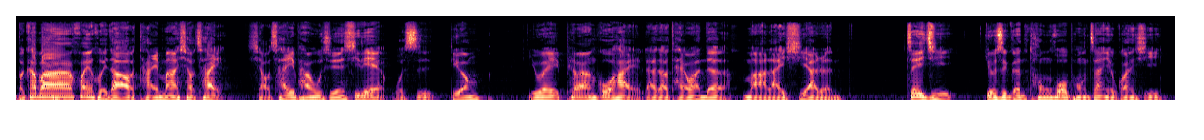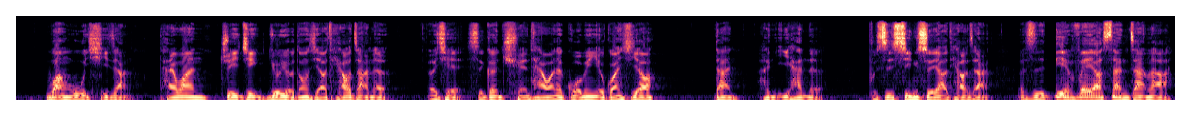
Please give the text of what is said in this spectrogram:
巴卡巴，欢迎回到台马小菜，小菜一盘五十元系列。我是迪翁，一位漂洋过海来到台湾的马来西亚人。这一集又是跟通货膨胀有关系，万物齐涨，台湾最近又有东西要调涨了，而且是跟全台湾的国民有关系哦。但很遗憾的，不是薪水要调涨，而是电费要上涨啦。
